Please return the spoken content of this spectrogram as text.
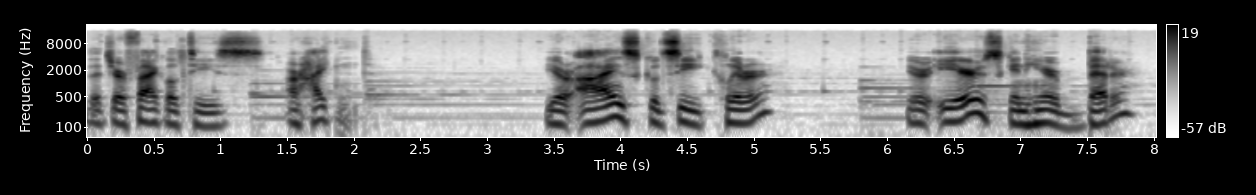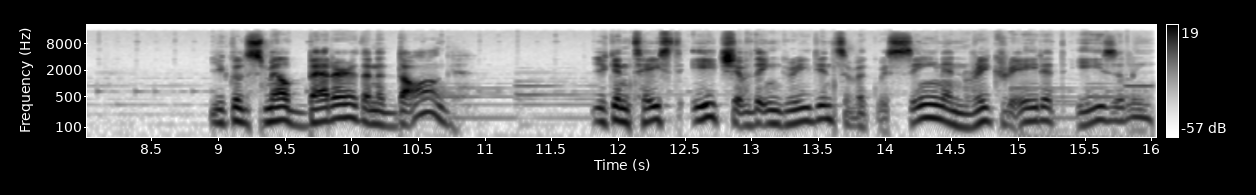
that your faculties are heightened. Your eyes could see clearer, your ears can hear better, you could smell better than a dog. You can taste each of the ingredients of a cuisine and recreate it easily.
